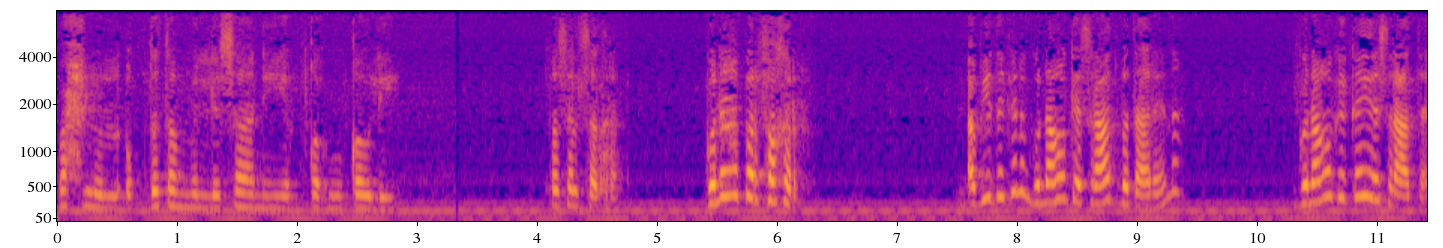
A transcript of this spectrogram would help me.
وحلل اقدتم من لسانی یفقہ قولی۔ فصل سترہ گناہ پر فخر۔ ابھی دیکھیں نا، گناہوں کے اثرات بتا رہے ہیں نا۔ گناہوں کے کئی اثرات ہیں۔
